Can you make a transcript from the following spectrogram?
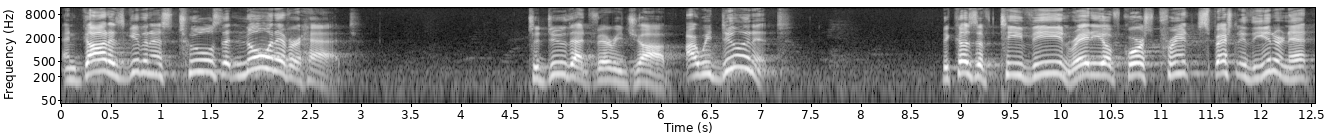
And God has given us tools that no one ever had to do that very job. Are we doing it? Because of TV and radio, of course, print, especially the internet,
